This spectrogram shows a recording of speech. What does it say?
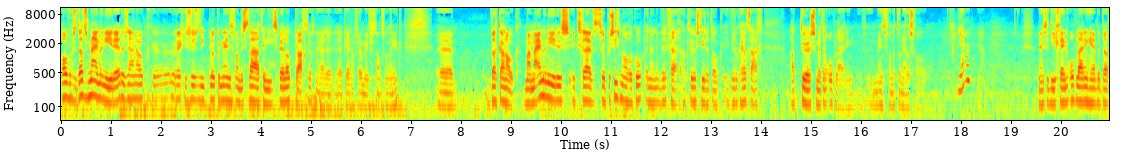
Overigens, dat is mijn manier. Hè. Er zijn ook uh, regisseurs die plukken mensen van de straat en die spelen ook prachtig. Nou ja, daar heb jij nog veel meer verstand van dan ik. Uh, dat kan ook. Maar mijn manier is, ik schrijf het zo precies mogelijk op en dan wil ik graag acteurs die dat ook. Ik wil ook heel graag acteurs met een opleiding. Mensen van de toneelschool. Ja? Ja. Mensen die geen opleiding hebben, daar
